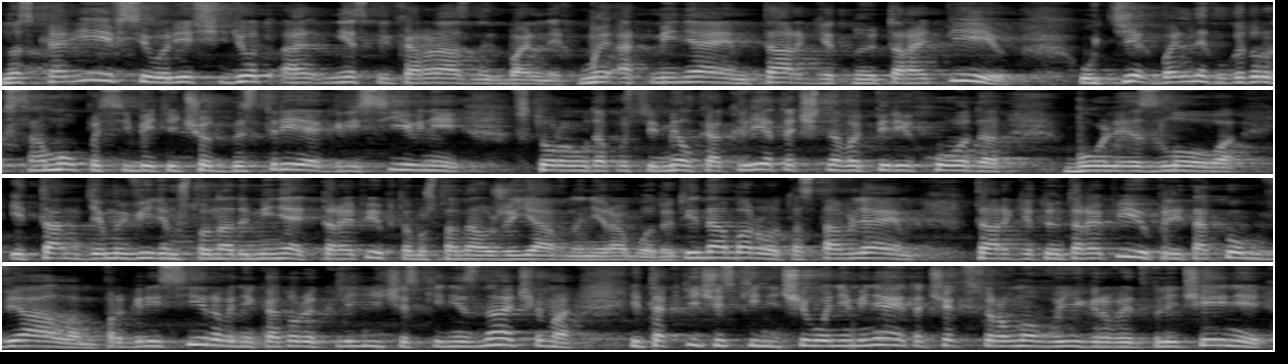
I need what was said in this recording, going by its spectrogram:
Но, скорее всего, речь идет о несколько разных больных. Мы отменяем таргетную терапию у тех больных, у которых само по себе течет быстрее, агрессивней, в сторону, допустим, мелкоклеточного перехода, более злого, и там, где мы видим, что надо менять терапию, потому что она уже явно не работает. И наоборот, оставляем таргетную терапию при таком вялом прогрессировании, которое клинически незначимо и тактически ничего не меняет, а человек все равно выигрывает в лечении,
